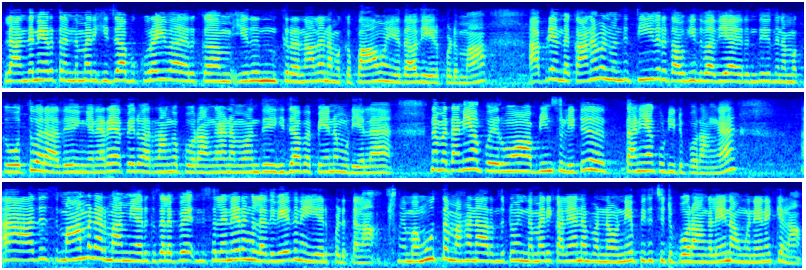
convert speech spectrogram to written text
இல்ல அந்த நேரத்துல இந்த மாதிரி ஹிஜாப் குறைவா இருக்க இருக்கிறனால நமக்கு பாவம் ஏதாவது ஏற்படுமா? அப்படி அந்த கணவன் வந்து தீவிர தௌஹீத்வாதியா இருந்து இது நமக்கு ஒத்து வராது. இங்க நிறைய பேர் வர்றாங்க போறாங்க. நம்ம வந்து ஹிஜாபை பேண முடியல. நம்ம தனியா போயிருவோம் அப்படின்னு சொல்லிட்டு தனியா கூட்டிட்டு போறாங்க. அது மாமனார் மாமியாருக்கு சில பேர் சில நேரங்கள் அது வேதனையை ஏற்படுத்தலாம். நம்ம மூத்த மகனா இருந்துட்டும் இந்த மாதிரி கல்யாணம் பண்ண உடனே பிரிச்சுட்டு போறாங்களேன்னு அவங்க நினைக்கலாம்.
